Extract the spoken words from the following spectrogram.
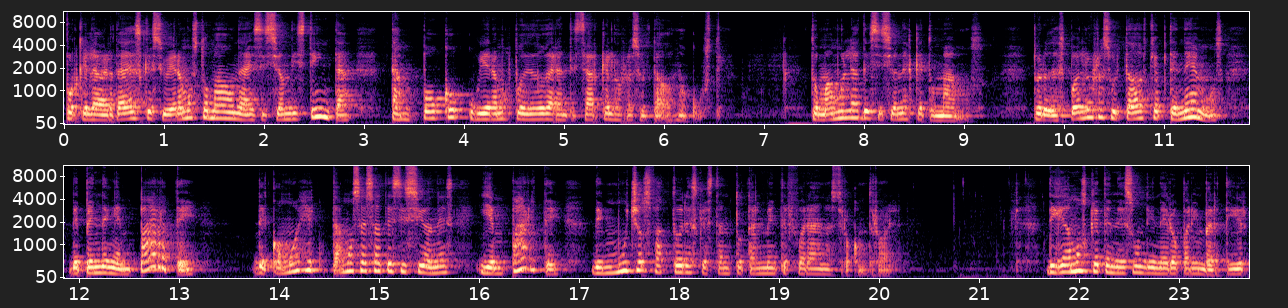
porque la verdad es que si hubiéramos tomado una decisión distinta, tampoco hubiéramos podido garantizar que los resultados nos gusten. Tomamos las decisiones que tomamos, pero después los resultados que obtenemos dependen en parte de cómo ejecutamos esas decisiones y en parte de muchos factores que están totalmente fuera de nuestro control. Digamos que tenés un dinero para invertir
